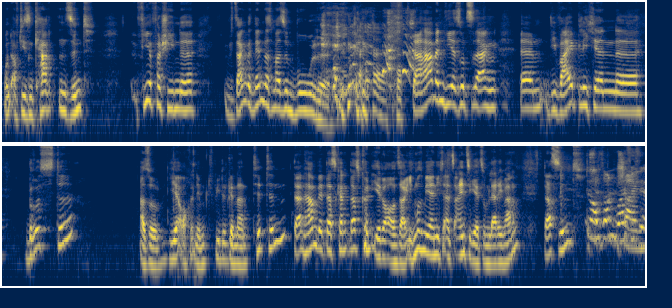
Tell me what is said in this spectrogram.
Und auf diesen Karten sind vier verschiedene, sagen wir, nennen wir das mal Symbole. da haben wir sozusagen ähm, die weiblichen äh, Brüste. Also hier auch in dem Spiel genannt Titten. Dann haben wir, das, kann, das könnt ihr doch auch sagen. Ich muss mir ja nicht als Einziger jetzt um Larry machen. Das sind Doch, der Sonnenschein.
